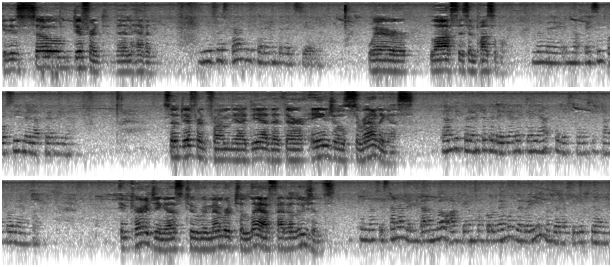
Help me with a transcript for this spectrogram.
It is so different than heaven, Y eso es tan diferente del cielo, where loss is impossible. donde no, es imposible la pérdida. So different from the idea that there are angels surrounding us, Tan diferente de la idea de que hay ángeles que nos están rodeando, encouraging us to remember to laugh at illusions. que nos están alentando a que nos acordemos de reírnos de las ilusiones.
